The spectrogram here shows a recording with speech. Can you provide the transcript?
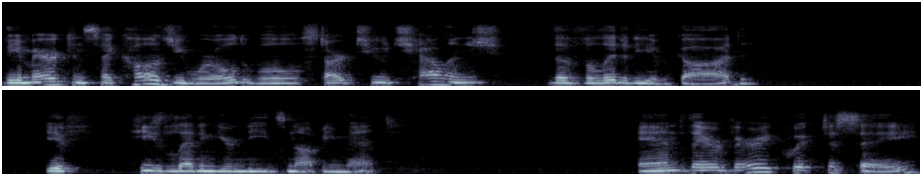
the American psychology world will start to challenge the validity of God if he's letting your needs not be met. And they're very quick to say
